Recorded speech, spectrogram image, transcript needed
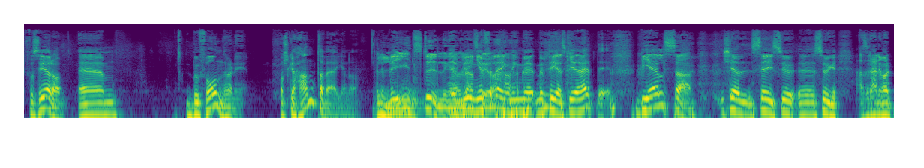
får se då. Ehm, Buffon hörni. Var ska han ta vägen då? Eller Leeds tydligen. Det blir ingen jag. förlängning med, med PSG. Nej, Bielsa sägs ju eh, sugen. Alltså det hade, varit,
